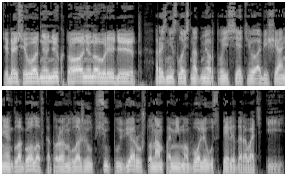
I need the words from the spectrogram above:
тебе сегодня никто не навредит!» Разнеслось над мертвой сетью обещание глагола, в которое он вложил всю ту веру, что нам помимо воли успели даровать и.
